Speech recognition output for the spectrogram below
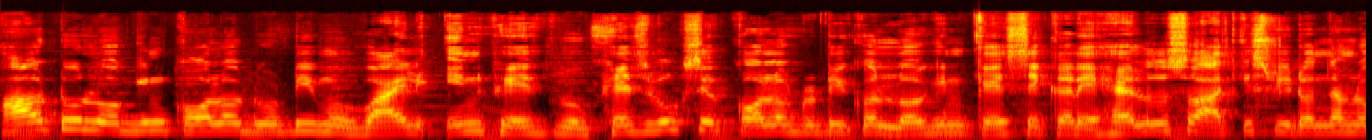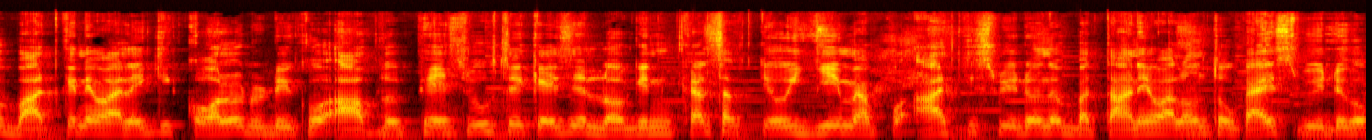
How to log in call of duty mobile in facebook facebook से कॉल ऑफ़ ड्यूटी को लॉग इन कैसे करें? हेलो दोस्तों, आज की इस वीडियो में हम लोग बात करने वाले हैं कि कॉल ऑफ़ ड्यूटी को आप लोग फेसबुक से कैसे लॉग इन कर सकते हो? ये मैं आपको आज की इस वीडियो में बताने वाला हूँ। तो गाइस वीडियो को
